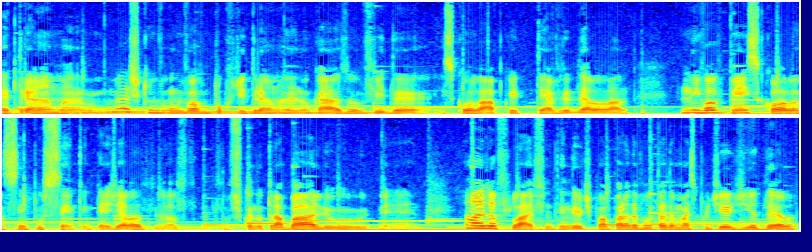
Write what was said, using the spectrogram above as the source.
É drama. Acho que envolve um pouco de drama, né? No caso, vida escolar, porque tem a vida dela lá. Não envolve bem a escola 100%, entende? Ela, ela fica no trabalho. É, é mais of life, entendeu? Tipo, uma parada voltada mais pro dia a dia dela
